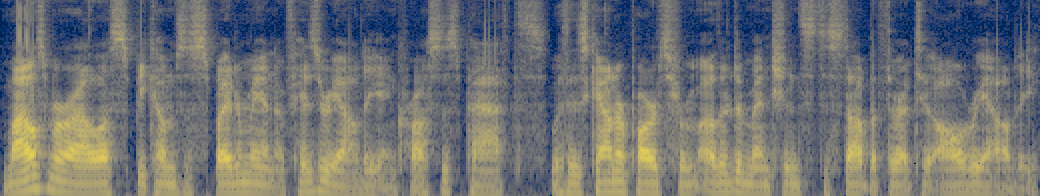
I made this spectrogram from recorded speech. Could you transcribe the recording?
Miles Morales becomes a Spider Man of his reality and crosses paths with his counterparts from other dimensions to stop a threat to all reality.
